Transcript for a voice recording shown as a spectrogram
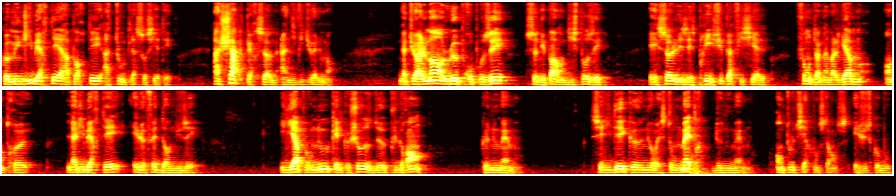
comme une liberté à apporter à toute la société, à chaque personne individuellement. Naturellement, le proposer, ce n'est pas en disposer, et seuls les esprits superficiels font un amalgame entre la liberté et le fait d'en user. Il y a pour nous quelque chose de plus grand que nous-mêmes. C'est l'idée que nous restons maîtres de nous-mêmes, en toutes circonstances et jusqu'au bout.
